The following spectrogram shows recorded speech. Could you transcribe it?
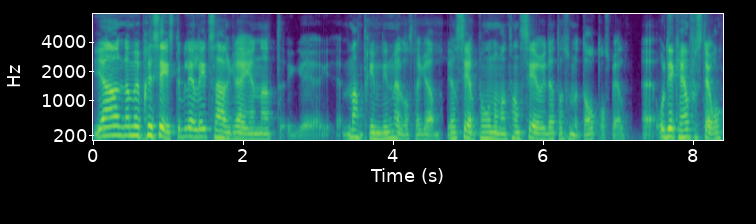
Ja, nej men precis. Det blir lite så här grejen att eh, Matrim, din mellersta grabb. Jag ser på honom att han ser ju detta som ett datorspel. Eh, och det kan jag förstå,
